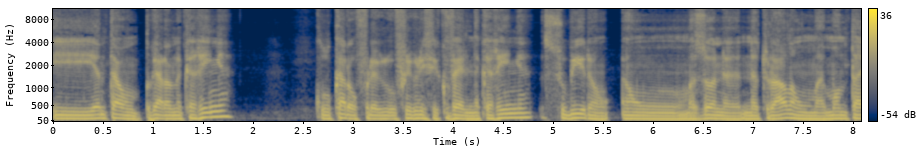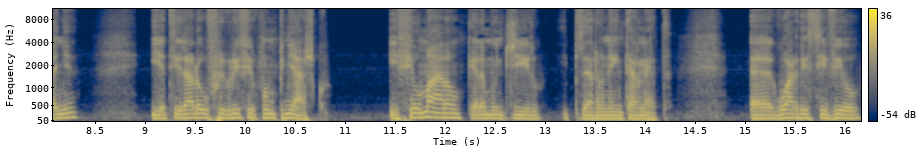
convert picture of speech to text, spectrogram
E então pegaram na carrinha, colocaram o fri- o frigorífico velho na carrinha, subiram a um- uma zona natural, a uma montanha, e atiraram o frigorífico para um penhasco. E filmaram, que era muito giro, e puseram na internet. A Guarda Civil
